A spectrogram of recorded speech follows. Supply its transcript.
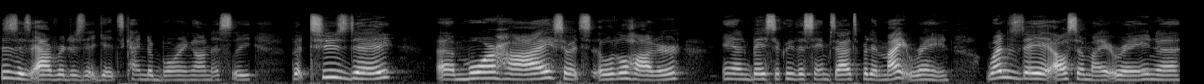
this is as average as it gets. Kind of boring, honestly. But Tuesday, uh, more high, so it's a little hotter, and basically the same stats, but it might rain. Wednesday, it also might rain. Uh,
